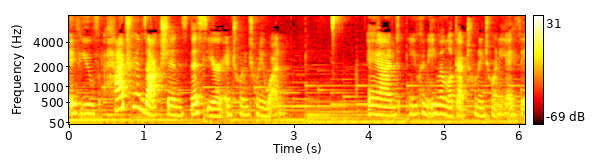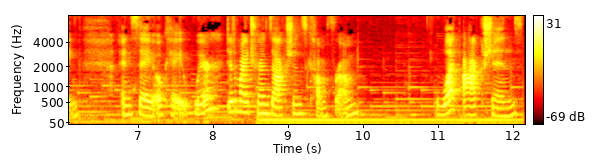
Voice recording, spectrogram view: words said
if you've had transactions this year in 2021, and you can even look at 2020, I think, and say, okay, where did my transactions come from? What actions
